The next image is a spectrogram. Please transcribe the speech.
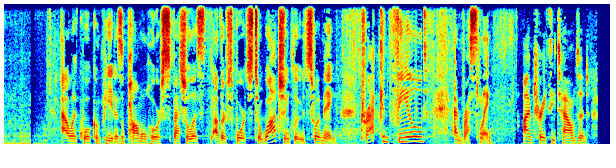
Alec will compete as a pommel horse specialist. Other sports to watch include swimming, track and field, and wrestling. I'm Tracy Townsend.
